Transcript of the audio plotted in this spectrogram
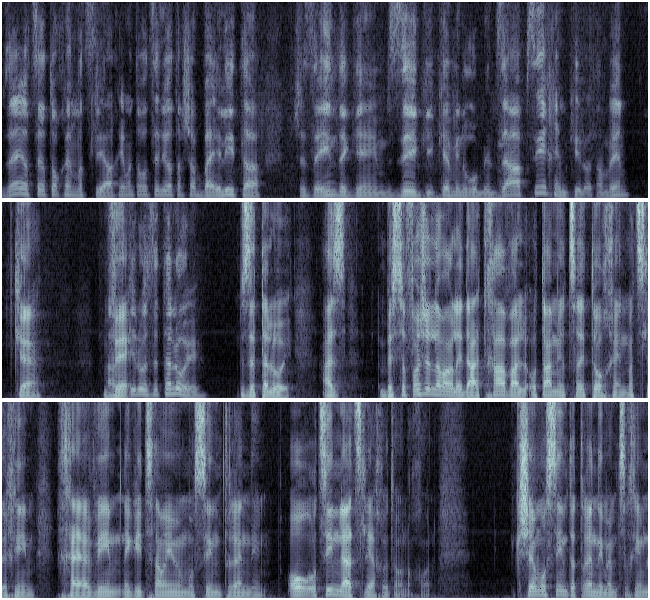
זה יוצר תוכן מצליח. אם אתה רוצה להיות עכשיו באליטה, שזה אינדה גיים, זיגי, קווין רובין, זה הפסיכים, כאילו, אתה מבין? כן. אז וזה כאילו, זה תלוי. תלוי. אז בסופו של דבר, לדעתך, אבל אותם יוצרי תוכן מצליחים, חייבים, נגיד סתם אם הם עושים טרנדים, או רוצים להצליח יותר נכון. כשהם עושים את הטרנדים, הם צריכים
